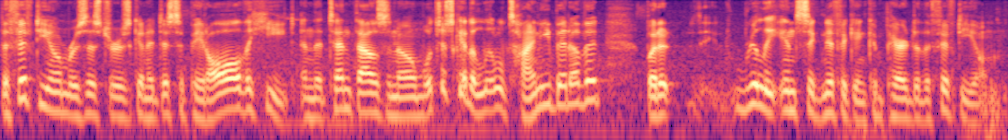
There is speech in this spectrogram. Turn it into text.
the 50 ohm resistor is going to dissipate all the heat and the 10,000 ohm will just get a little tiny bit of it, but it really insignificant compared to the 50 ohm.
